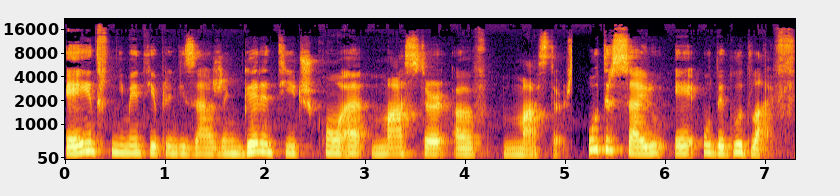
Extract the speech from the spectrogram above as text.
É entretenimento e aprendizagem garantidos com a Master of Masters. O terceiro é o The Good Life.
